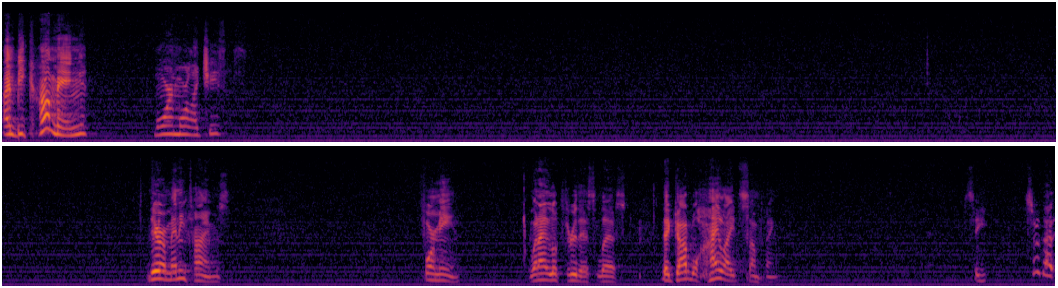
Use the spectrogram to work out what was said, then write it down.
I'm becoming more and more like Jesus. There are many times for me when I look through this list that God will highlight something. See, sort of that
